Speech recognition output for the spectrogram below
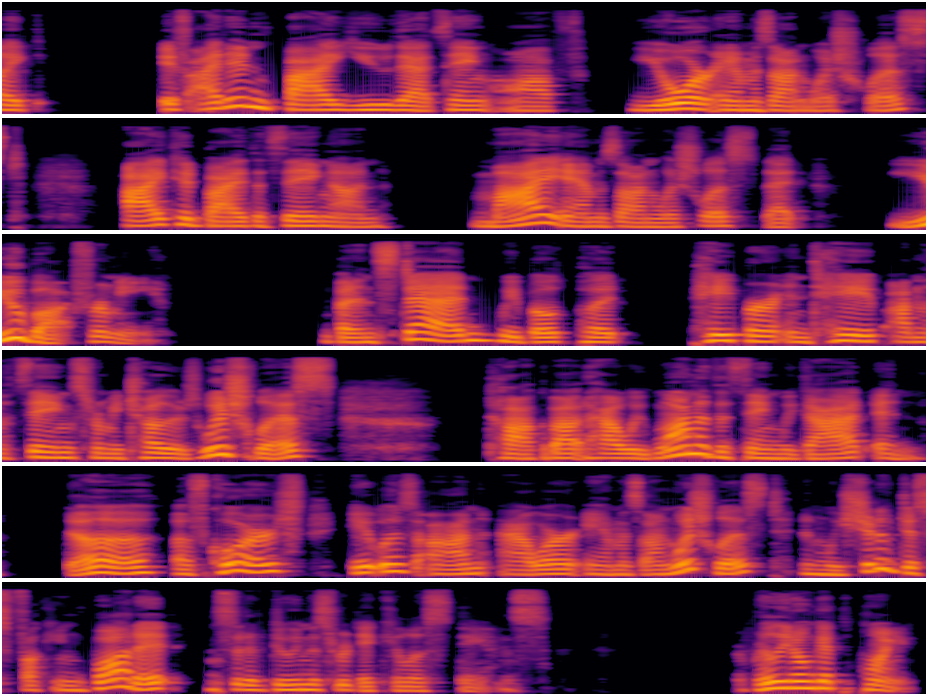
Like, if I didn't buy you that thing off your Amazon wish list, I could buy the thing on my Amazon wish list that you bought for me. But instead, we both put paper and tape on the things from each other's wish lists, talk about how we wanted the thing we got, and duh, of course, it was on our Amazon wish list, and we should have just fucking bought it instead of doing this ridiculous dance. I really don't get the point.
